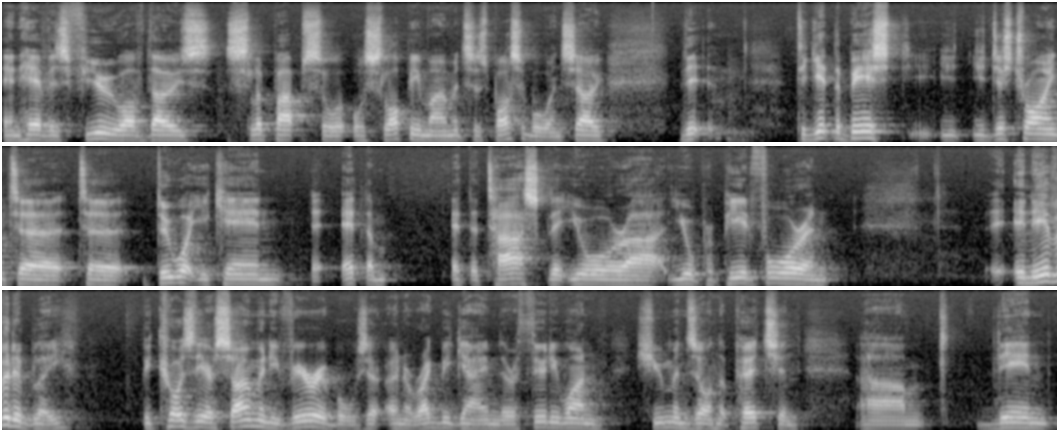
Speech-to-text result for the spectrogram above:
and have as few of those slip ups or, or sloppy moments as possible. And so the, to get the best, you, you're just trying to, to do what you can at the, at the task that you're, uh, you're prepared for. And inevitably, because there are so many variables in a rugby game, there are 31 humans on the pitch, and um, then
